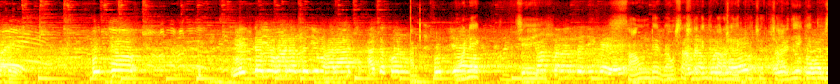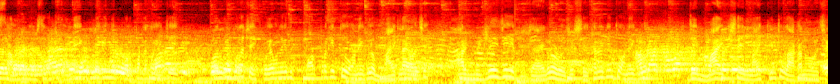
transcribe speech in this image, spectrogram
ঘরে। পূজ্য নিত্য যোগানন্দজি মহারাজ এতক্ষণ পূজ্য অনেক যে সাউন্ডের ব্যবস্থা সেটা কিন্তু দেখতে পাচ্ছ চারিদিকে কিন্তু সাউন্ডের ব্যবস্থা অনেকগুলো কিন্তু পরপর দেখো এই যে আছে পোলের মধ্যে কিন্তু পরপর কিন্তু অনেকগুলো মাইক লাগা হয়েছে আর মিডলে যে জায়গাগুলো রয়েছে সেখানে কিন্তু অনেকগুলো যে মাইক সেই মাইক কিন্তু লাগানো হয়েছে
